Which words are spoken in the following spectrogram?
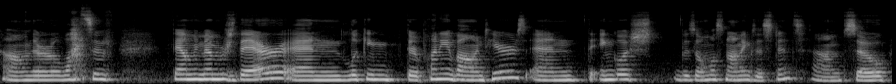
Um, there were lots of family members there, and looking, there were plenty of volunteers, and the English was almost non existent. Um, so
